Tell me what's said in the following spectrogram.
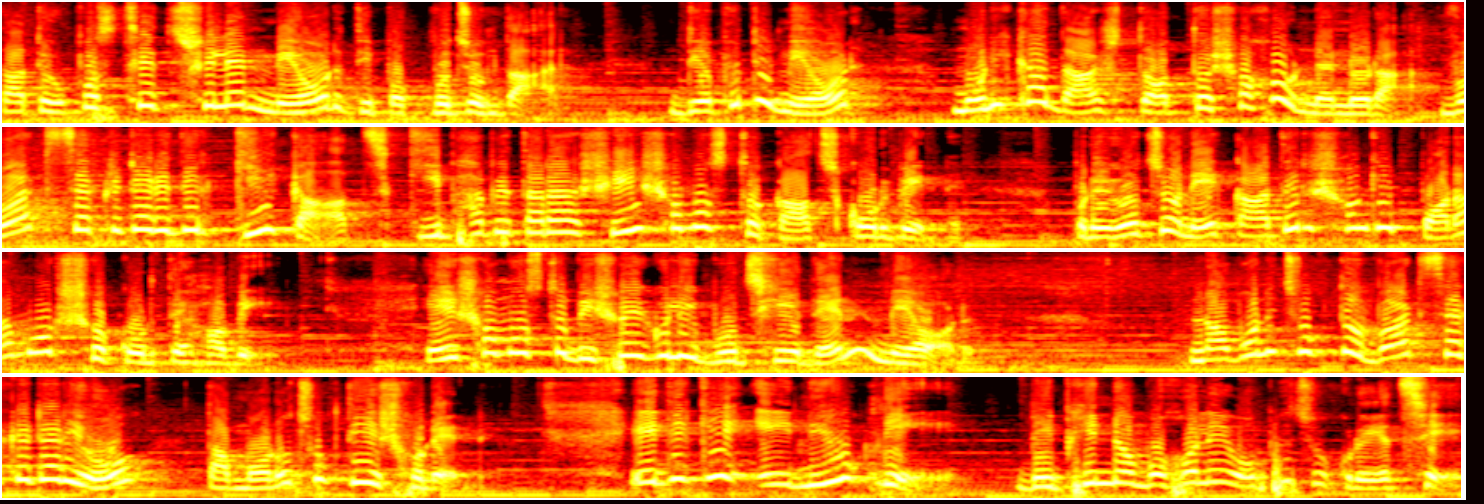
তাতে উপস্থিত ছিলেন mayor Dipak Majumdar deputy mayor Monika Das Dutta সহ অন্যান্যরা। ওয়ার্ড সেক্রেটারিদের কি কাজ, কীভাবে তারা সেই সমস্ত কাজ করবেন, প্রয়োজনে কাদের সঙ্গে পরামর্শ করতে হবে, এই সমস্ত বিষয়গুলি বুঝিয়ে দেন মেয়র। নবনিযুক্ত ওয়ার্ড সেক্রেটারিও তা মনোযোগ দিয়ে শোনেন। এদিকে এই নিয়োগ নিয়ে বিভিন্ন মহলে অভিযোগ রয়েছে।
